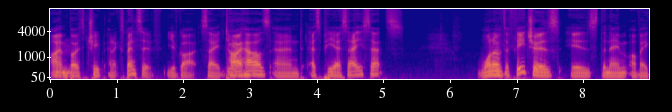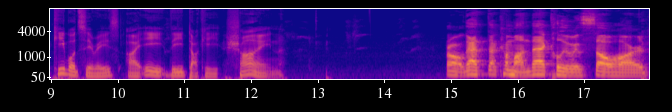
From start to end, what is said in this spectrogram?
I'm Mhm. both cheap and expensive. You've got, say, tie Yeah. house and SPSA sets. One of the features is the name of a keyboard series, i.e., the Ducky Shine. Oh, that that come on, that clue is so hard.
